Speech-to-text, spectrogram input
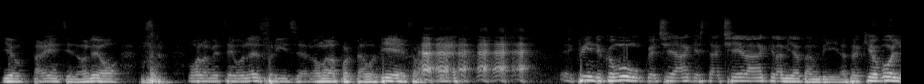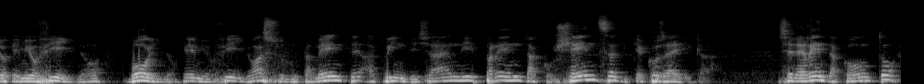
io parenti non ne ho, o la mettevo nel freezer o me la portavo dietro. Eh? E quindi comunque c'era anche, anche la mia bambina, perché io voglio che mio figlio, voglio che mio figlio assolutamente a 15 anni prenda coscienza di che cos'è ECA, se ne renda conto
